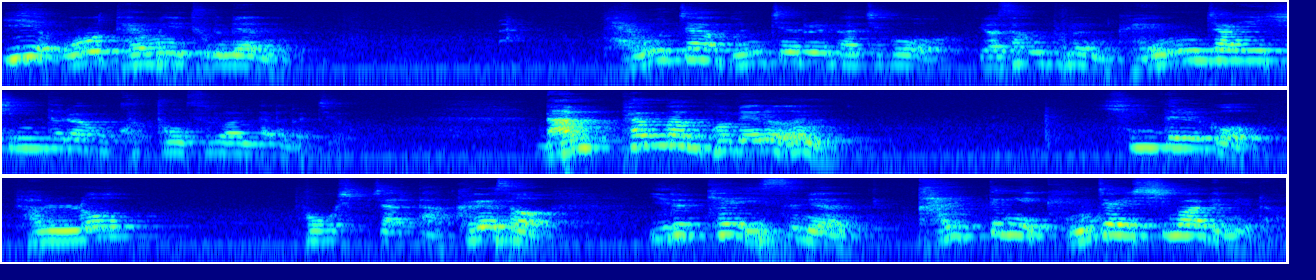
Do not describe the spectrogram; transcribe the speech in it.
이 오대운이 들으면 배우자 문제를 가지고 여성들은 굉장히 힘들어하고 고통스러워한다는 거죠. 남편만 보면은 힘들고 별로 보고 싶지 않다. 그래서 이렇게 있으면 갈등이 굉장히 심화됩니다.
